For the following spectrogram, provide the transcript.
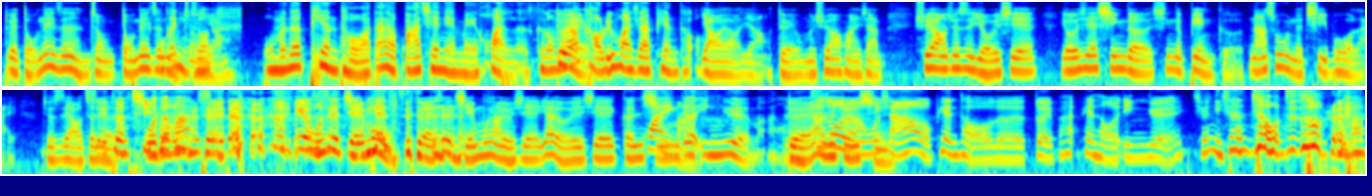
对，抖内真的很重，抖内真的很重要。我们的片头啊，大概有八千年没换了，可能我们要考虑换一下片头。要要要，对，我们需要换一下，需要就是有一些有一些新的新的变革，拿出你的气魄来。就是要真的，我的吗？谁的？因为我是节目，对这个 节目要有一些，要有一些更新嘛，换一个音乐嘛。对，制作人，我想要有片头的，对，片头的音乐。请问你现在叫我制作人吗？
